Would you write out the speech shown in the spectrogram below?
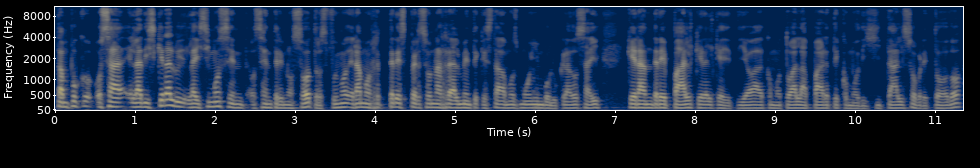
tampoco, o sea, la disquera lo- la hicimos en- o sea, entre nosotros, fuimos, éramos re- tres personas realmente que estábamos muy involucrados ahí, que era André Pal, que era el que llevaba como toda la parte como digital sobre todo,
